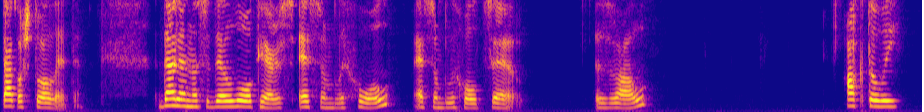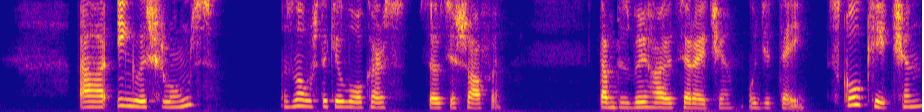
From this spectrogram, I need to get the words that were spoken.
Також туалети. Далі у нас іде Lockers Assembly Hall. Assembly Hall це зал. Актовий. Uh, English Rooms. Знову ж таки, Lockers. Це оці шафи. Там, де зберігаються речі у дітей. School Kitchen.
